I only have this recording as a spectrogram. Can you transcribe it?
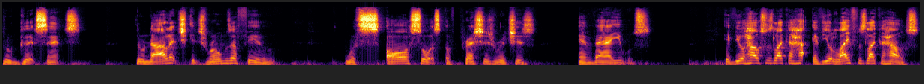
through good sense. Through knowledge, its rooms are filled with all sorts of precious riches and valuables. If your house was like a if your life was like a house,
